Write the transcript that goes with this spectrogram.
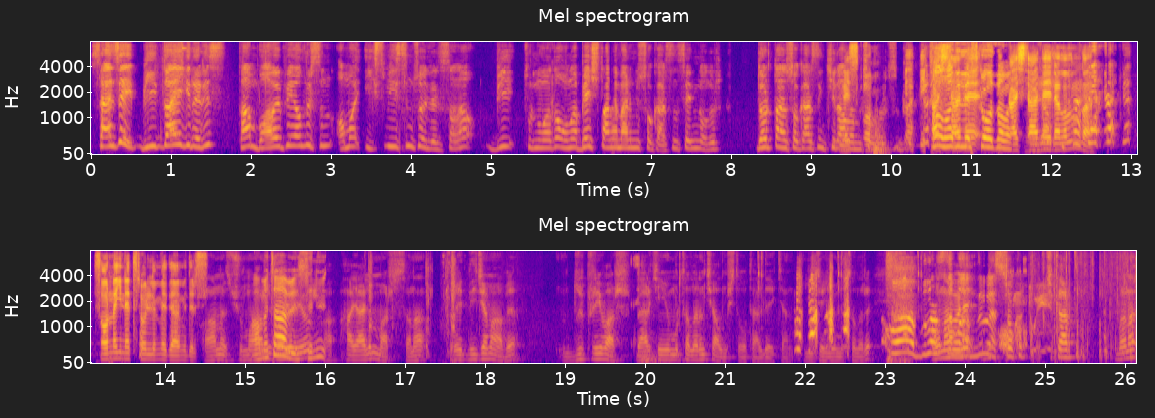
Sensei bir iddiaya gireriz. Tamam bu AWP'yi alırsın ama X bir isim söyleriz sana. Bir turnuvada ona 5 tane mermi sokarsın senin olur. 4 tane sokarsın kiralamış Let's go. olursun. Bir, birkaç Tamam hadi tane, let's go o zaman. birkaç tane el alalım da. Sonra yine trollemeye devam ederiz. Ahmet şu mavi Ahmet abi, senin- ha- hayalim var. Sana trade'leyeceğim abi. Dupri var. Berk'in yumurtalarını çalmıştı oteldeyken. Yiyeceği yumurtaları. Aa bu nasıl Ona böyle değil mi? bir sokup çıkartıp bana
